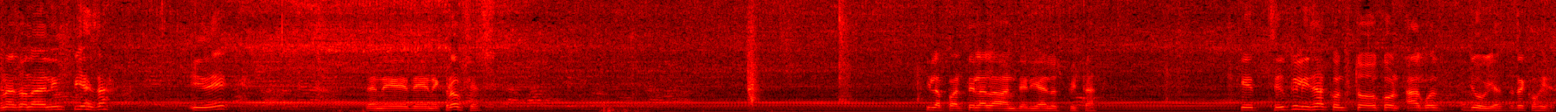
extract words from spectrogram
Una zona de limpieza y de, de, ne- necropsias. Y la parte de la lavandería del hospital. Que se utiliza con todo con aguas lluvias recogidas.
